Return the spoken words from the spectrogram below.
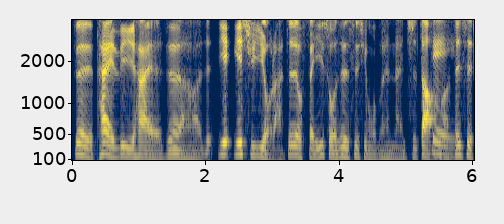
这也太厉害了，真的啊！也也许有啦，这种匪夷所思的事情我们很难知道啊。但是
